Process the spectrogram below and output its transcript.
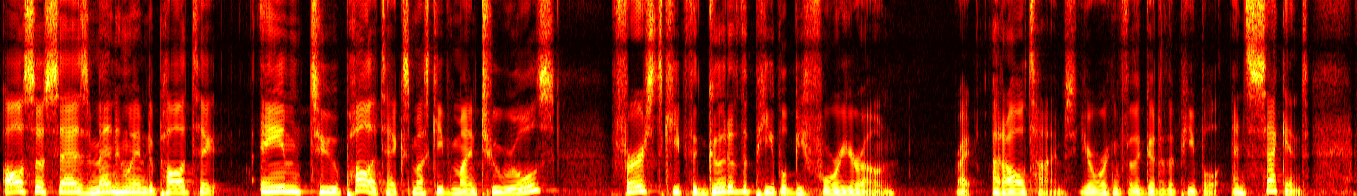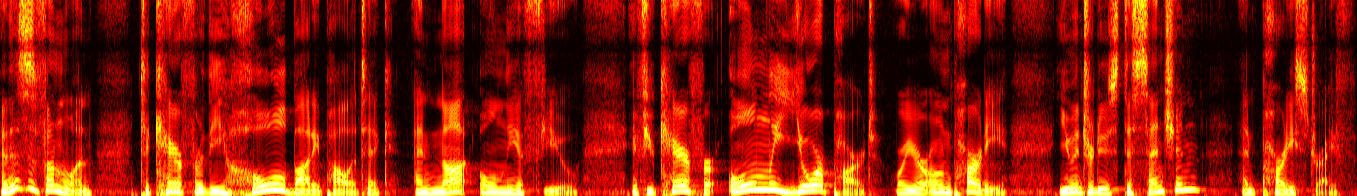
also says men who aim to politic aim to politics must keep in mind two rules. First, keep the good of the people before your own, right? At all times, you're working for the good of the people. And second, and this is a fun one, to care for the whole body politic and not only a few. If you care for only your part or your own party, you introduce dissension and party strife.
